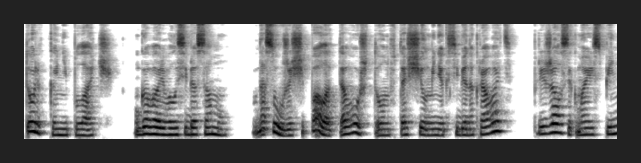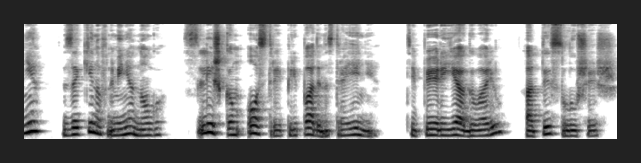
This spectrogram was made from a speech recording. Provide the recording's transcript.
«Только не плачь», – уговаривала себя саму. В носу уже щипало от того, что он втащил меня к себе на кровать, прижался к моей спине, закинув на меня ногу. Слишком острые перепады настроения. «Теперь я говорю, а ты слушаешь».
